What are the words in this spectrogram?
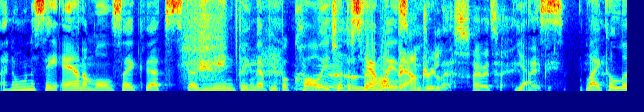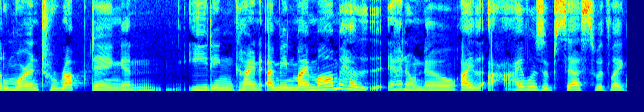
I don't want to say animals. Like that's the mean thing that people call each other. a other's little more boundaryless, I would say. Yes. Maybe. Like a little more interrupting and eating kind of I mean my mom has I don't know. I I was obsessed with like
